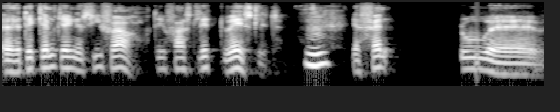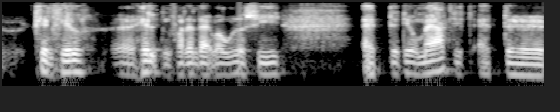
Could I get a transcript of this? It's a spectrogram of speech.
øh, det glemte jeg egentlig at sige før, det er faktisk lidt væsentligt. Mm. Jeg fandt nu øh, Clint Hill, øh, helten fra den dag, var ude at sige, at øh, det er jo mærkeligt, at, øh,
